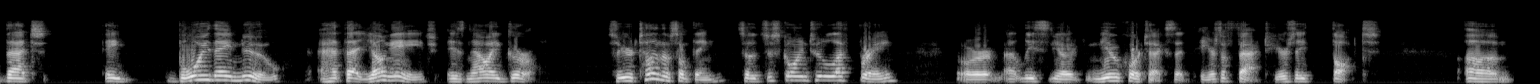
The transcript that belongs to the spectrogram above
that a boy they knew at that young age is now a girl. So you're telling them something, so it's just going to the left brain, or at least you know neocortex that here's a fact here's a thought um,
